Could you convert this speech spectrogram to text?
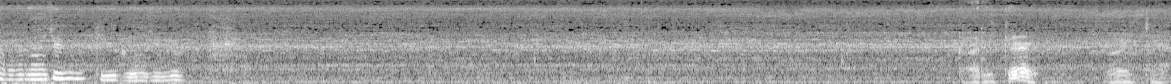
loving you, keeping you. Good. Right there.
